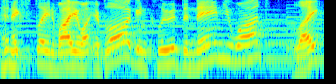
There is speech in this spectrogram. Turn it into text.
and explain why you want your blog. Include the name you want, like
